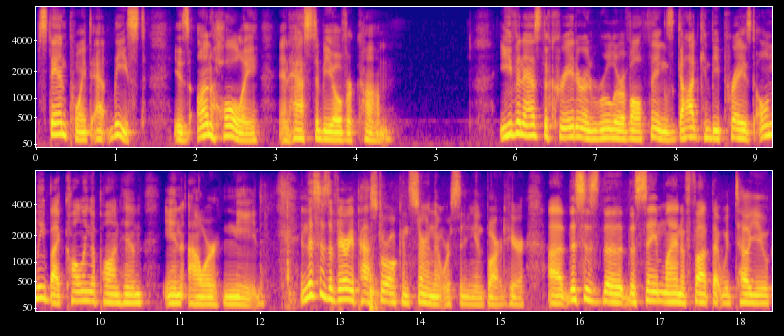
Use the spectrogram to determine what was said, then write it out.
standpoint at least, is unholy and has to be overcome. Even as the creator and ruler of all things, God can be praised only by calling upon him in our need. And this is a very pastoral concern that we're seeing in Barth here. Uh, this is the, the same line of thought that would tell you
